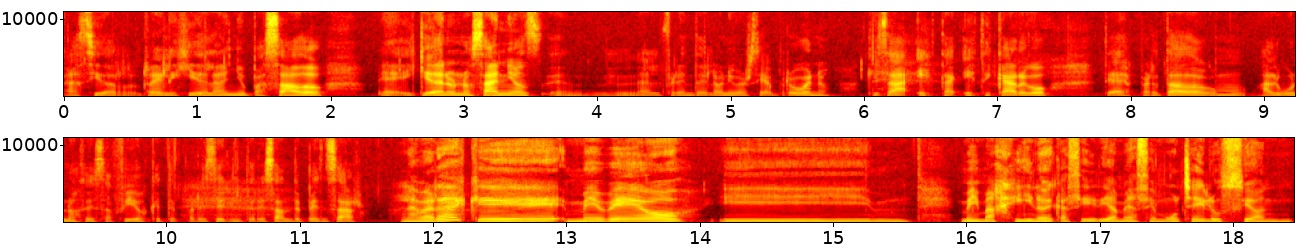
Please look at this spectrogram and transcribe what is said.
has sido reelegida el año pasado, eh, y quedan unos años al frente de la universidad, pero bueno, quizá este cargo te ha despertado como algunos desafíos que te parecen interesante pensar. La verdad es que me veo y me imagino y casi diría me hace mucha ilusión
